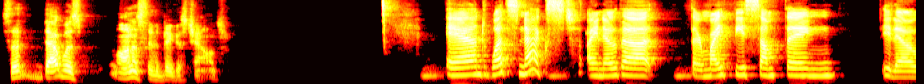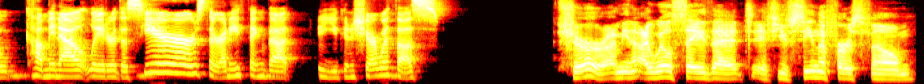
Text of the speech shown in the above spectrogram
So that was honestly the biggest challenge. And what's next? I know that there might be something, you know, coming out later this year. Is there anything that you can share with us? Sure. I mean, I will say that if you've seen the first film,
